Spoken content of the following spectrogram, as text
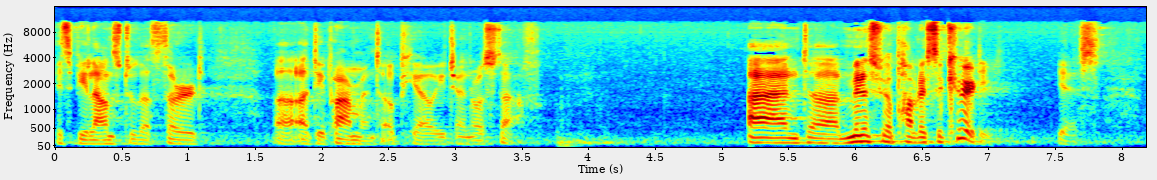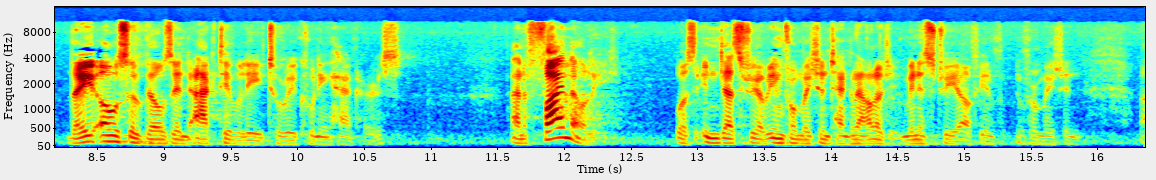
it belongs to the third uh, department of PLA General Staff. And uh, Ministry of Public Security, yes, they also goes in actively to recruiting hackers. And finally, was Industry of Information Technology, Ministry of Information uh,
